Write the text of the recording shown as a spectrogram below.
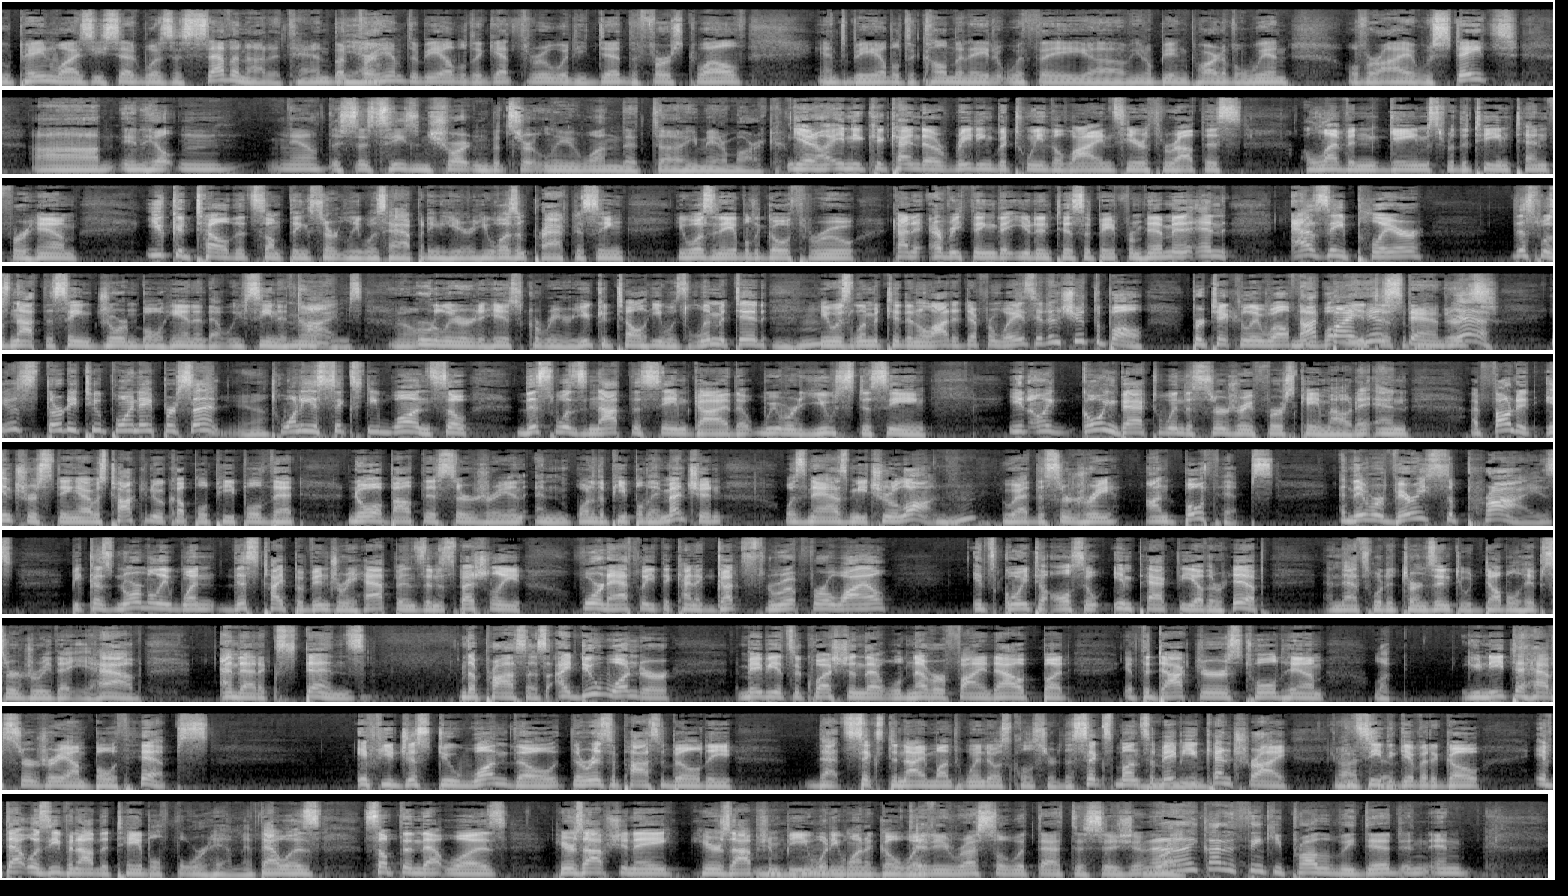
who pain wise he said was a seven out of ten. But for him to be able to get through what he did the first twelve, and to be able to culminate it with a uh, you know being part of a win over Iowa State um, in Hilton. You know, this is season shortened, but certainly one that uh, he made a mark. You know, and you could kind of reading between the lines here throughout this 11 games for the team, 10 for him. You could tell that something certainly was happening here. He wasn't practicing. He wasn't able to go through kind of everything that you'd anticipate from him. And, and as a player, this was not the same Jordan Bohannon that we've seen at times no. earlier in his career. You could tell he was limited. Mm-hmm. He was limited in a lot of different ways. He didn't shoot the ball particularly well. Not by we his standards. Yeah. he was 32.8%, Yeah. 20 of 61. So this was not the same guy that we were used to seeing. You know, going back to when the surgery first came out, and I found it interesting. I was talking to a couple of people that know about this surgery, and, and one of the people they mentioned was Naz Mitrou-Long, mm-hmm. who had the surgery on both hips. And they were very surprised because normally when this type of injury happens, and especially for an athlete that kind of guts through it for a while, it's going to also impact the other hip. And that's what it turns into a double hip surgery that you have. And that extends the process. I do wonder, maybe it's a question that we'll never find out, but if the doctors told him, look, you need to have surgery on both hips. If you just do one, though, there is a possibility that six to nine month window is closer to the six months, and maybe you mm-hmm. can try and see to give it a go. If that was even on the table for him, if that was something that was here's option A, here's option B, mm-hmm. what do you want to go with? Did he wrestle with that decision? And I got to think he probably did. And and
